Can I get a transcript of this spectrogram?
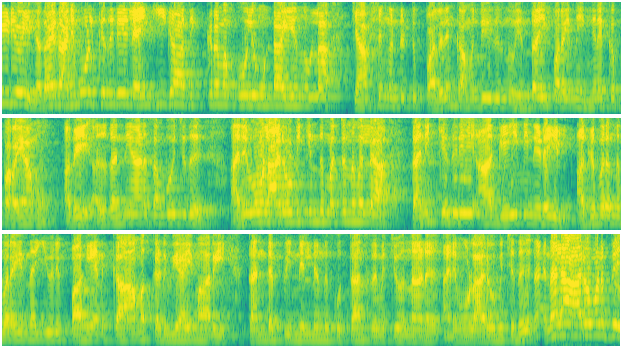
വീഡിയോയിൽ അതായത് അനുമോൾക്കെതിരെ ലൈംഗിക അതിക്രമം പോലും ഉണ്ടായി എന്നുള്ള ക്യാപ്ഷൻ കണ്ടിട്ട് പലരും കമന്റ് ചെയ്തിരുന്നു. എന്തായി പറയുന്നത്? ഇങ്ങനെയൊക്കെ പറയാമോ? അതെ അത് തന്നെയാണ് സംഭവിച്ചത്. അനുമോൾ ആരോപിക്കുന്നത് മറ്റൊന്നുമല്ല തനിക്കെതിരെ ആ ഗെയിമിനിടയിൽ അക്ബർ എന്ന് പറയുന്ന ഈ ഒരു പഹയൻ കാമക്കടുവിയായി മാറി തന്റെ പിന്നിൽ നിന്ന് കുത്താൻ ശ്രമിച്ചു എന്നാണ് അനുമോൾ ആരോപിച്ചത്. എന്നാൽ ആ ആരോപണത്തെ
